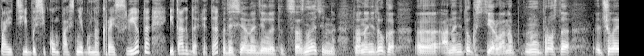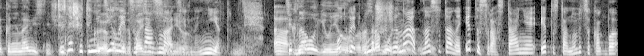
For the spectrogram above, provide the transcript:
пойти босиком по снегу на край света и так далее, да? Вот если она делает это сознательно, то она не только, э, она не только стерва, она ну, просто человека ненавистничает. Ты знаешь, это не делается сознательно. Нет. Нет. А, Технологии ну, у него вот говорят, муж и жена одна сатана. Это срастание, это становится как бы,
